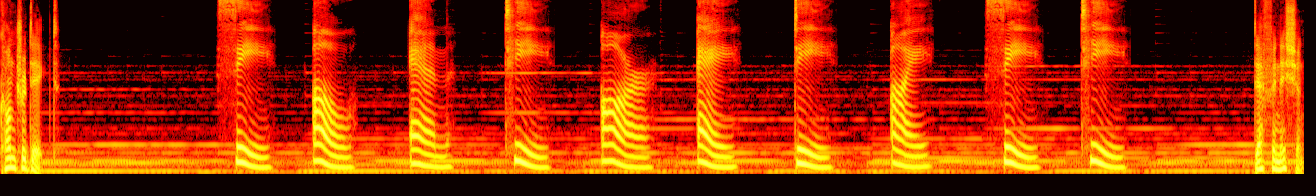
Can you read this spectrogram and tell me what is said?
Contradict C O N T R A D I C T Definition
